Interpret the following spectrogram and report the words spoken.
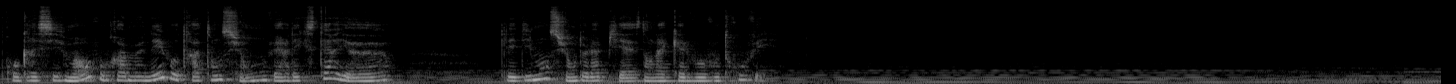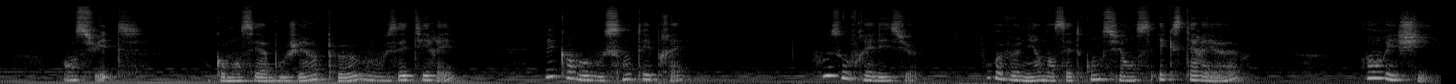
Progressivement, vous ramenez votre attention vers l'extérieur, dimensions de la pièce dans laquelle vous vous trouvez. Ensuite, vous commencez à bouger un peu, vous vous étirez et quand vous vous sentez prêt, vous ouvrez les yeux pour revenir dans cette conscience extérieure enrichie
